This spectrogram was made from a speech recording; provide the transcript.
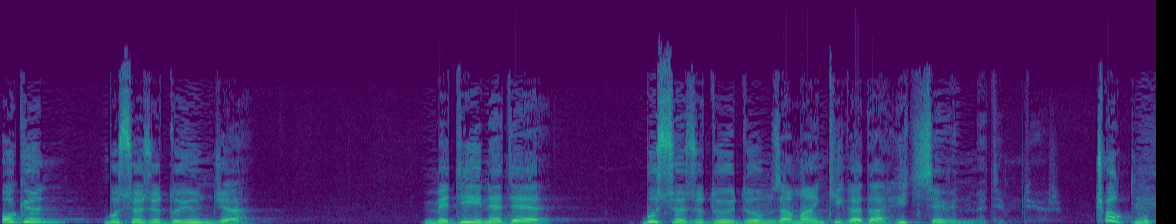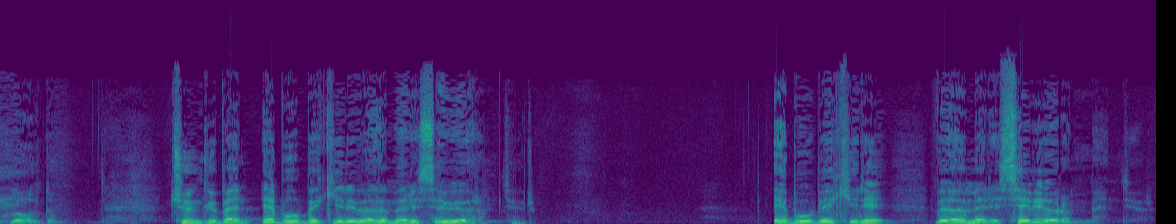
O gün bu sözü duyunca, Medine'de bu sözü duyduğum zamanki kadar hiç sevinmedim diyor. Çok mutlu oldum. Çünkü ben Ebu Bekir'i ve Ömer'i seviyorum diyor. Ebu Bekir'i ve Ömer'i seviyorum ben diyor.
